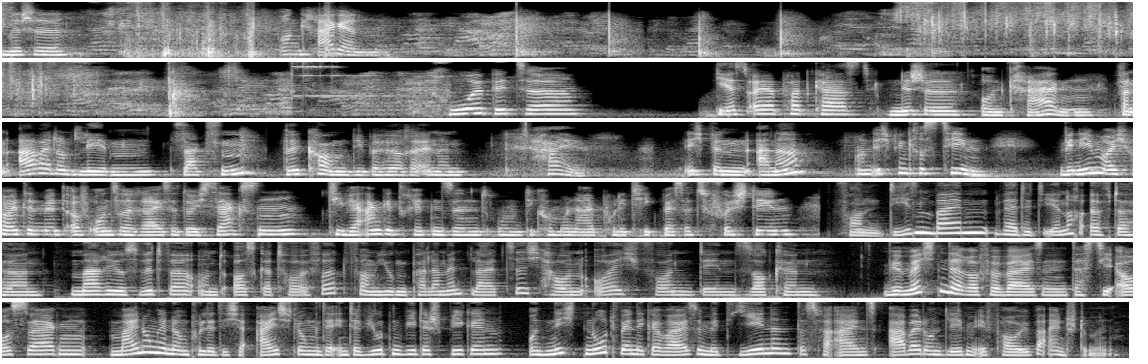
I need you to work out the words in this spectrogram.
Nische und Kragen. Ruhe bitte. Hier ist euer Podcast Nische und Kragen von Arbeit und Leben Sachsen. Willkommen, liebe HörerInnen. Hi. Ich bin Anna. Und ich bin Christine. Wir nehmen euch heute mit auf unsere Reise durch Sachsen, die wir angetreten sind, um die Kommunalpolitik besser zu verstehen. Von diesen beiden werdet ihr noch öfter hören. Marius Witwer und Oskar Teufert vom Jugendparlament Leipzig hauen euch von den Socken. Wir möchten darauf verweisen, dass die Aussagen Meinungen und politische Einstellungen der Interviewten widerspiegeln und nicht notwendigerweise mit jenen des Vereins Arbeit und Leben e.V. übereinstimmen.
